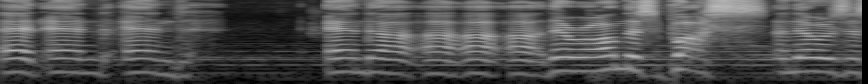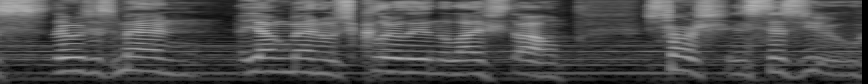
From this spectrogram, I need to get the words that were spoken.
And and and and uh, uh, uh, uh, they were on this bus, and there was this there was this man, a young man who was clearly in the lifestyle. Starts he says, "You,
